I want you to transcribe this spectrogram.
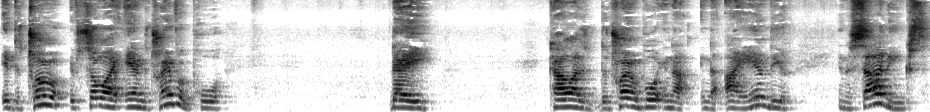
if the term, if somebody in the transfer pool, they kind of like the transfer pool in the in the IM in the signings.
